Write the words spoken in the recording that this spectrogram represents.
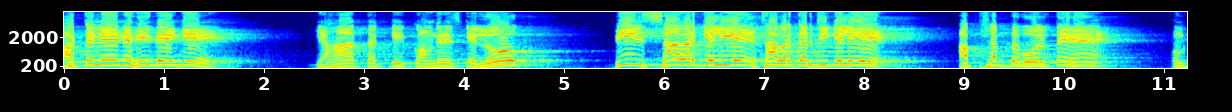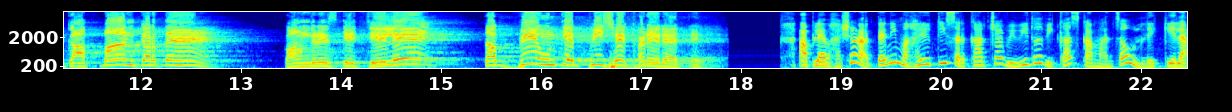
हटने नहीं देंगे। यहाँ तक कि कांग्रेस के लोग वीर सावर के लिए, सावरकर जी के लिए अपशब्द बोलते हैं, उनका अपमान करते हैं। कांग्रेस के चेले तब भी उनके पीछे खड़े रहते हैं। आपल्या भाषणात त्यांनी महायुती सरकारच्या विविध विकास कामांचा उल्लेख केला.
